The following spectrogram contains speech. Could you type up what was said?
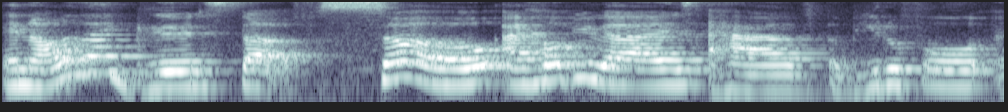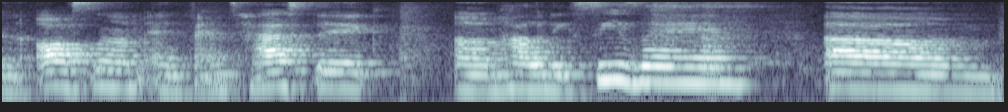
and all of that good stuff. So I hope you guys have a beautiful and awesome and fantastic um, holiday season. Um,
